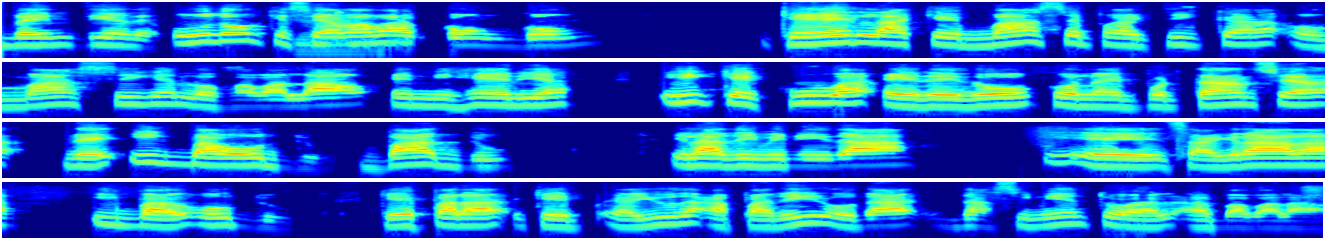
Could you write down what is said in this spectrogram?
¿me entiendes? Uno que se Mm. llamaba Gongón, que es la que más se practica o más siguen los babalaos en Nigeria y que Cuba heredó con la importancia de Igbaodu, Badu, y la divinidad eh, sagrada Igbaodu, que es para que ayuda a parir o dar nacimiento al, al babalao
